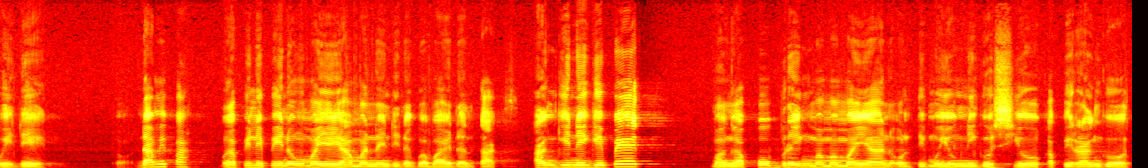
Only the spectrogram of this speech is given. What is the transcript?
pwede. So, dami pa. Mga Pilipinong mayayaman na hindi nagbabayad ng tax. Ang ginigipit, mga pobreng mamamayan, ultimo yung negosyo, kapiranggot,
